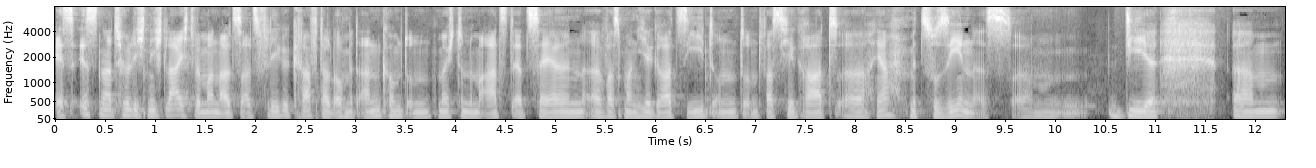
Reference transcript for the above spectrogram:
es ist natürlich nicht leicht, wenn man als, als Pflegekraft halt auch mit ankommt und möchte einem Arzt erzählen, äh, was man hier gerade sieht und, und was hier gerade äh, ja, mit zu sehen ist. Ähm, die, ähm,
